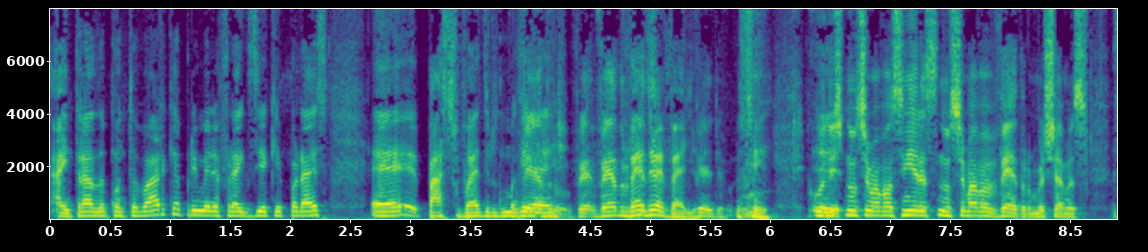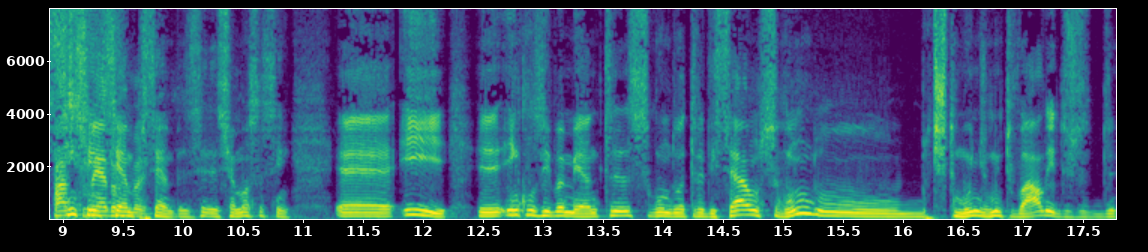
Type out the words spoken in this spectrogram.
à entrada da Ponta Barca, a primeira freguesia que aparece é Passo Vedro de Magalhães. Vedro, vedro, vedro é velho. velho. Sim. Quando isto não se chamava assim, era, não se chamava Vedro, mas chama-se Passo sim, sim, Vedro. Sempre, de... sempre. Chamou-se assim. E, inclusivamente, segundo a tradição, segundo testemunhos muito válidos, de,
